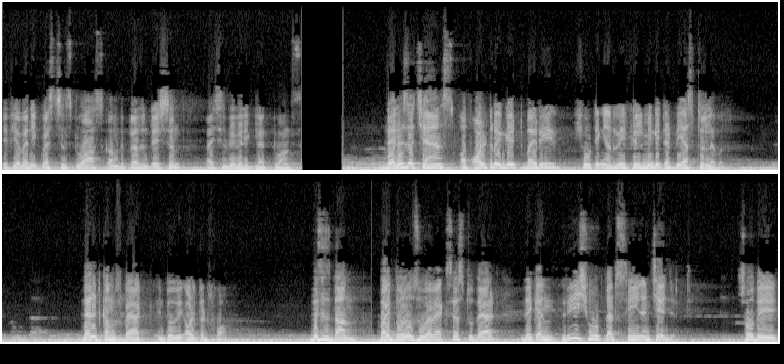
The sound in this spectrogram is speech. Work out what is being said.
If you have any questions to ask on the presentation, I shall be very glad to answer. There is a chance of altering it by re-shooting and re-filming it at the astral level. Then it comes back into the altered form. This is done by those who have access to that. They can reshoot that scene and change it. So the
